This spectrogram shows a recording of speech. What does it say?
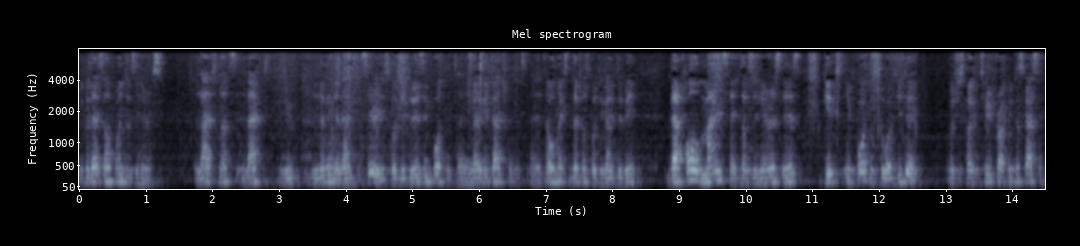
because that's the whole point of the Zahiris. Life's not life. You, you're living a life that's serious. What you do is important, and you're going to get judged for this, and it all makes a difference what you're going to be. That whole mindset of Zahiris is gives importance to what you're doing, which is spoke three prokim discussing.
